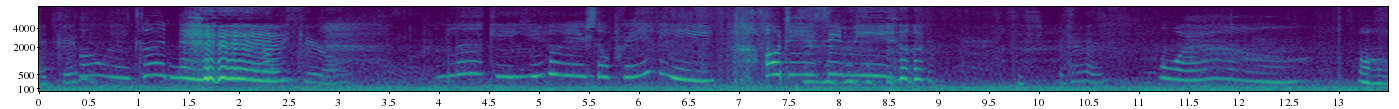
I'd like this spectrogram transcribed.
my goodness. Oh my goodness. Happy girl. Look at you. You're so pretty. Oh, do you see me? sure does. Wow. Oh.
